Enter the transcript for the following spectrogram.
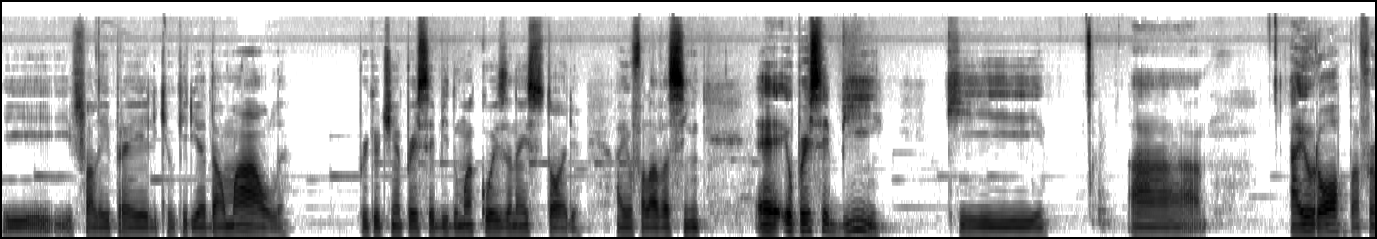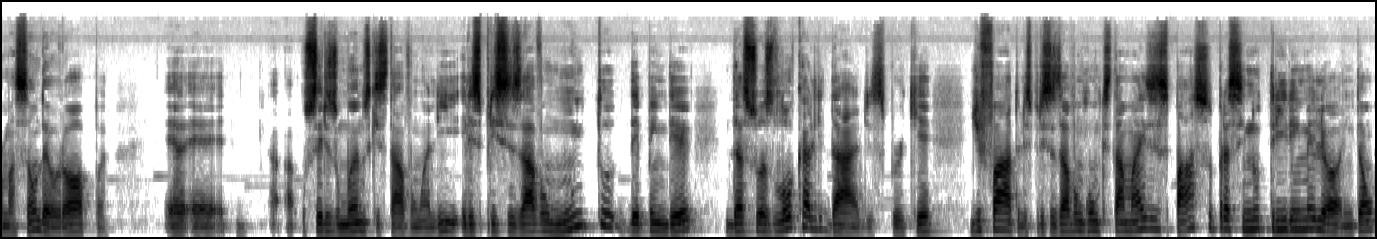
e, e falei para ele que eu queria dar uma aula, porque eu tinha percebido uma coisa na história. Aí eu falava assim: é, eu percebi que a, a Europa, a formação da Europa, é, é, os seres humanos que estavam ali, eles precisavam muito depender das suas localidades, porque de fato, eles precisavam conquistar mais espaço para se nutrirem melhor. Então,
